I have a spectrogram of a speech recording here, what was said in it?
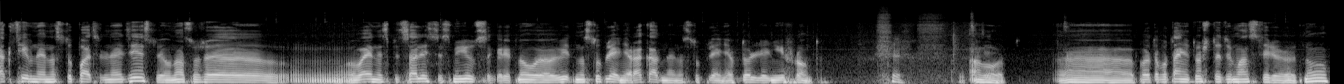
активное наступательное действие. У нас уже военные специалисты смеются, говорят, новый вид наступления, ракадное наступление вдоль линии фронта. Хм, вот. А, это вот они то, что демонстрируют. Ну,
